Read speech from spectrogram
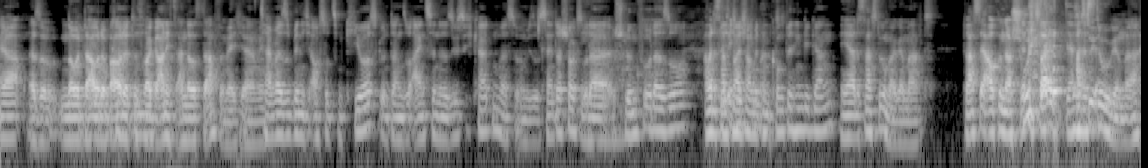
Ja, Also, no doubt about it, das war gar nichts anderes da für mich. Ähm, Teilweise bin ich auch so zum Kiosk und dann so einzelne Süßigkeiten, weißt du, irgendwie so Center Shocks oder Schlümpfe oder so. Aber das habe ich manchmal mit einem. Kumpel hingegangen. Ja, das hast du immer gemacht. Du hast ja auch in der Schulzeit... hast du, gemacht.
